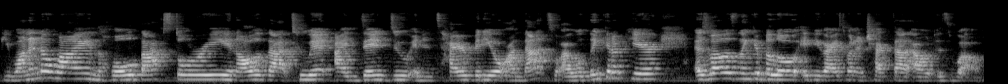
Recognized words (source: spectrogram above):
If you want to know why and the whole backstory and all of that to it, I did do an entire video on that. So I will link it up here as well as link it below if you guys want to check that out as well.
